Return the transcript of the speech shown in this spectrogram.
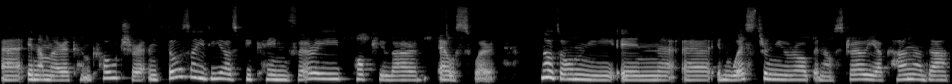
Uh, in American culture, and those ideas became very popular elsewhere not only in uh, in Western Europe, in Australia, Canada,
